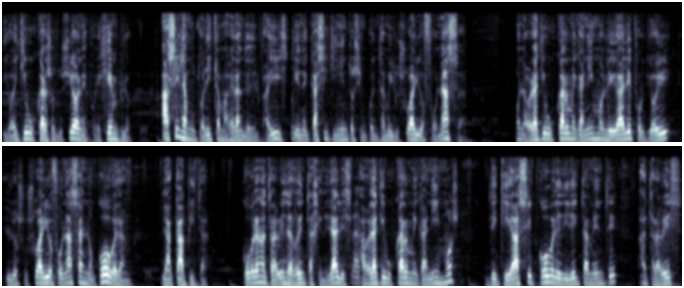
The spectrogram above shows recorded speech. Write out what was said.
Digo, hay que buscar soluciones. Por ejemplo, ACE es la mutualista más grande del país, tiene casi 550.000 usuarios FONASA. Bueno, habrá que buscar mecanismos legales porque hoy los usuarios FONASA no cobran la cápita, cobran a través de rentas generales. Habrá que buscar mecanismos de que ACE cobre directamente a través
